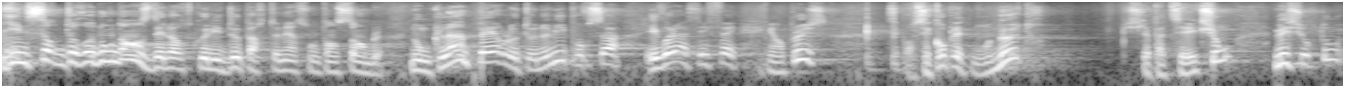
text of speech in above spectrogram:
Il y a une sorte de redondance dès lors que les deux partenaires sont ensemble. Donc l'un perd l'autonomie pour ça. Et voilà, c'est fait. Et en plus, c'est complètement neutre, puisqu'il n'y a pas de sélection, mais surtout,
